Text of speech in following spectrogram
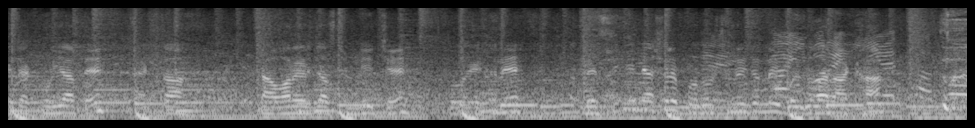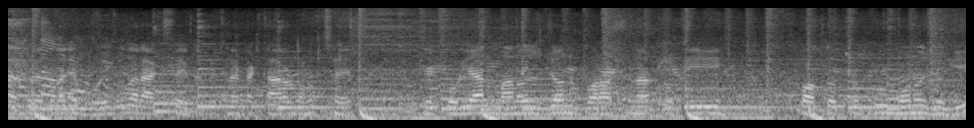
এটা কোরিয়াতে একটা টাওয়ারের জাস্ট নিচে। তো এখানে বেসিক্যালি আসলে প্রদর্শনীর জন্য বইগুলো রাখা। আসলে তারা যে বইগুলো রাখছে এটার পেছনে একটা কারণ হচ্ছে যে কোরিয়ান মানুষজন পড়াশোনার প্রতি কতটুকু মনোযোগী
